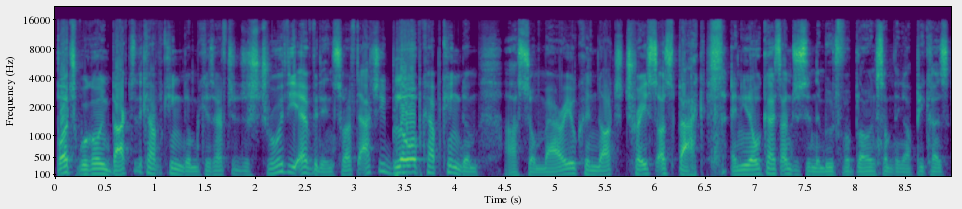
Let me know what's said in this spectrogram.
But we're going back to the Cap Kingdom because I have to destroy the evidence. So I have to actually blow up Cap Kingdom uh, so Mario cannot trace us back. And you know what, guys? I'm just in the mood for blowing something up because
